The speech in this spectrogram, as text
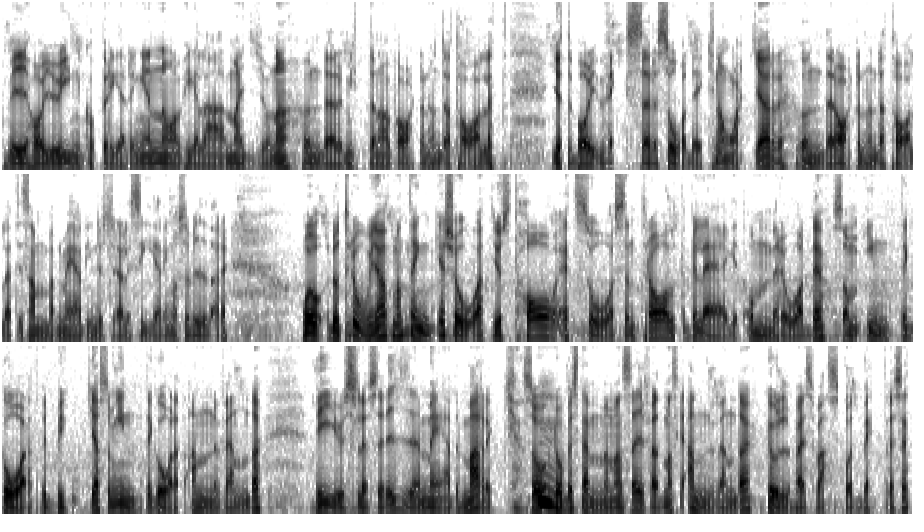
Vi har ju inkorporeringen av hela Majorna under mitten av 1800-talet. Göteborg växer så det knakar under 1800-talet i samband med industrialisering och så vidare. Och då tror jag att man tänker så att just ha ett så centralt beläget område som inte går att bebygga, som inte går att använda det är ju slöseri med mark. Så mm. då bestämmer man sig för att man ska använda Gullbergs vass på ett bättre sätt.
